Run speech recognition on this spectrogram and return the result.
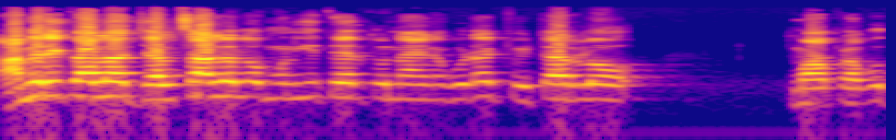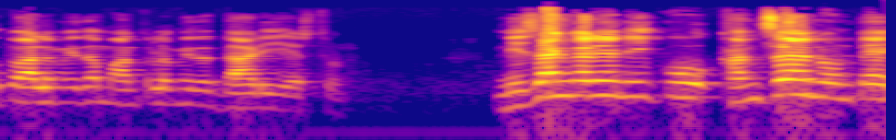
అమెరికాలో జల్సాలలో మునిగి తేలుతున్నాయని కూడా ట్విట్టర్లో మా ప్రభుత్వాల మీద మంత్రుల మీద దాడి చేస్తుండు నిజంగానే నీకు కన్సర్న్ ఉంటే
